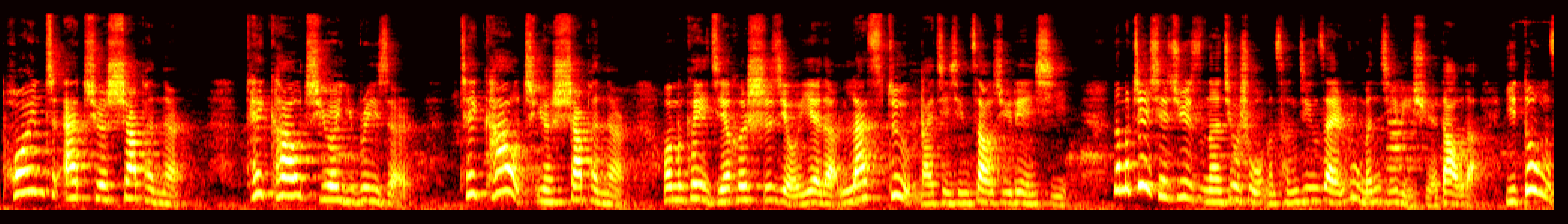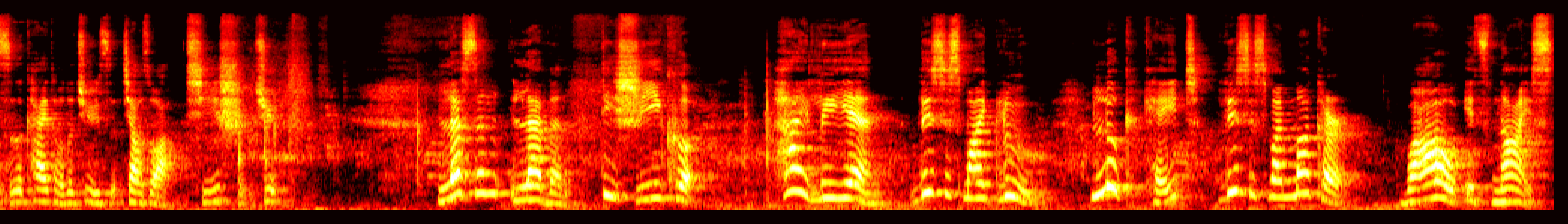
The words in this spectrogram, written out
Point at your sharpener. Take out your eraser. Take out your sharpener. 我们可以结合十九页的 Let's do 来进行造句练习。那么这些句子呢，就是我们曾经在入门级里学到的以动词开头的句子，叫做祈使句。Lesson Eleven 第十一课。Hi, Li Yan. This is my glue. Look, Kate. This is my marker. Wow, it's nice.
